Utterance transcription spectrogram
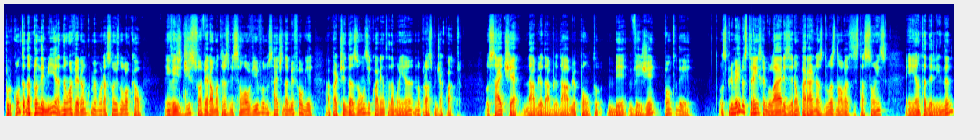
Por conta da pandemia, não haverão comemorações no local. Em vez disso, haverá uma transmissão ao vivo no site da BFalgue, a partir das 11h40 da manhã no próximo dia 4. O site é www.bvg.de. Os primeiros trens regulares irão parar nas duas novas estações em Anta de Linden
